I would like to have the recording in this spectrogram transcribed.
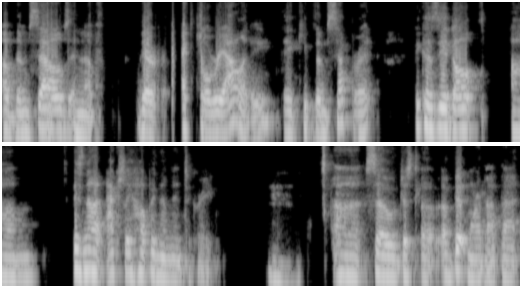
of themselves and of their actual reality. They keep them separate because the adult um, is not actually helping them integrate. Mm-hmm. Uh, so, just a, a, bit more about that.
